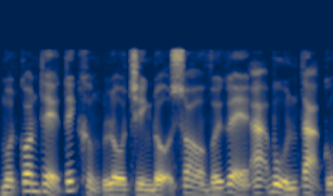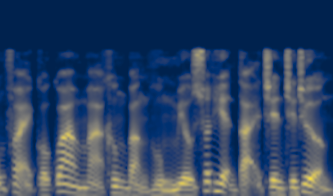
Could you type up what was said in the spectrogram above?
Một con thể tích khổng lồ trình độ so với ghề ạ bùn tạ cũng phải có qua mà không bằng hùng miêu xuất hiện tại trên chiến trường.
